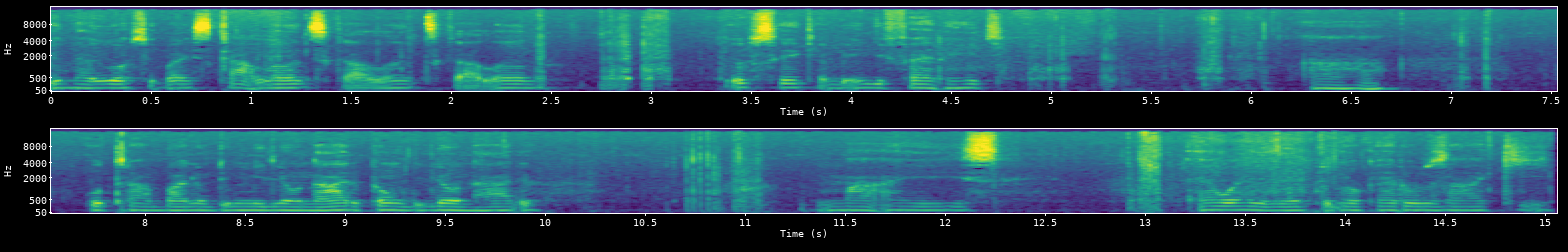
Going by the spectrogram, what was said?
E o negócio vai escalando, escalando, escalando. Eu sei que é bem diferente ah, o trabalho de um milionário para um bilionário. Mas é o exemplo que eu quero usar aqui.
